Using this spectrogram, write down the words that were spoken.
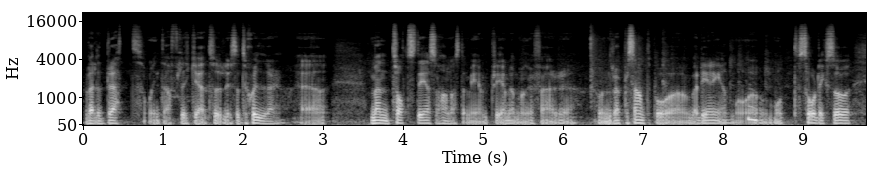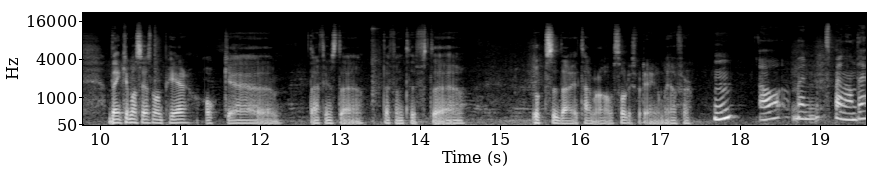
väldigt brett och inte haft lika tydlig strategi där. Eh, Men trots det så handlas det med en premie med ungefär eh, 100% på värderingen mo- mot Sordix. Så den kan man se som en peer och eh, där finns det definitivt eh, uppsida i termer av Sordix värdering om man jämför. Mm. Ja, men spännande.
